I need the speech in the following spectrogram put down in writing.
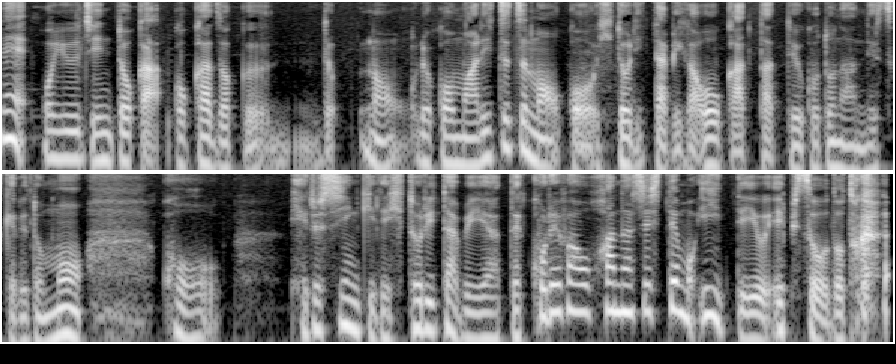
ねご友人とかご家族の旅行もありつつもこう一人旅が多かったっていうことなんですけれどもこうヘルシンキで一人旅やってこれはお話ししてもいいっていうエピソードとか？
